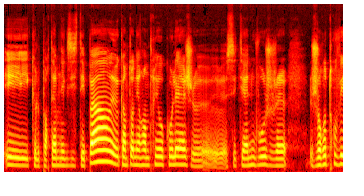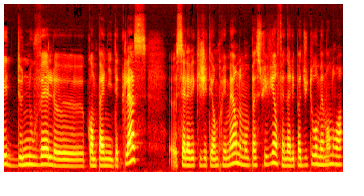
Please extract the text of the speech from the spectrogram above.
et que le portable n'existait pas. Euh, Quand on est rentré au collège, euh, c'était à nouveau, je, je retrouvais de nouvelles euh, compagnies de classe. Euh, celles avec qui j'étais en primaire ne m'ont pas suivi, enfin n'allaient pas du tout au même endroit.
